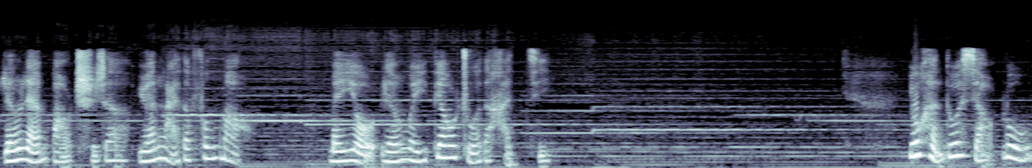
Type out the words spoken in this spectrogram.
仍然保持着原来的风貌，没有人为雕琢的痕迹。有很多小路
